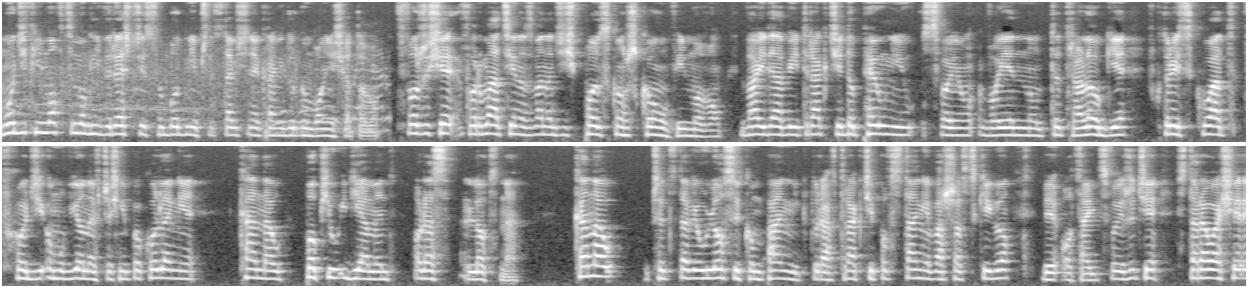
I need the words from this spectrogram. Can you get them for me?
Młodzi filmowcy mogli wreszcie swobodnie przedstawić na ekranie II wojnę światową. Tworzy się formacja nazwana dziś Polską Szkołą Filmową. Wajda w jej trakcie dopełnił swoją wojenną tetralogię, w której skład wchodzi omówione wcześniej pokolenie, kanał, popiół i diament oraz lotna. Kanał przedstawiał losy kompanii, która w trakcie powstania warszawskiego, by ocalić swoje życie, starała się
